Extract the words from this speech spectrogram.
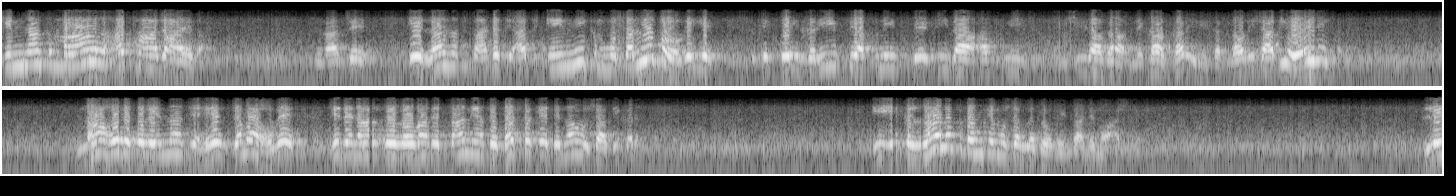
کنا مال ہاتھ آ جائے گا۔ چنانچہ، یہ لانت سارے اج این مسلط ہو گئی ہے کہ کوئی غریب سے اپنی بیٹی دا اپنی مشیرہ دا نکاح کر ہی نہیں سکتا وہ شادی ہو ہی نہیں نہ وہ جہیز جمع ہوئے جہد وہ لوگوں کے تانیاں سے بچ سکے تو نہ وہ شادی کرے۔ یہ ایک لانت بن کے مسلط ہو گئی سارے معاشرے۔ لے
